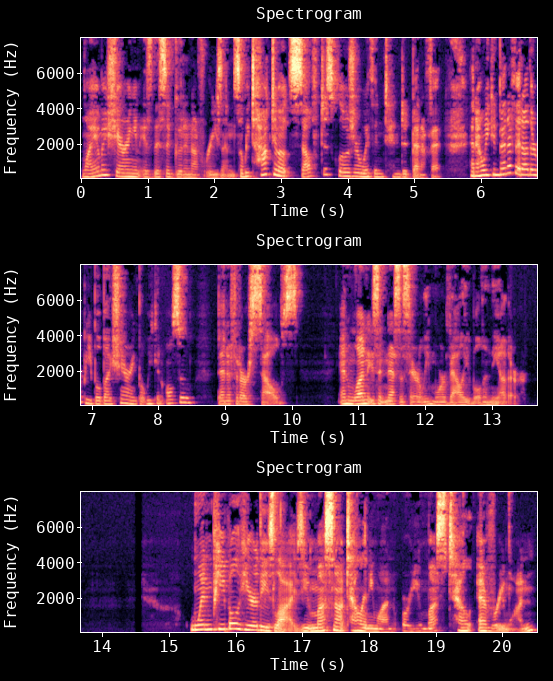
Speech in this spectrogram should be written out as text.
why am I sharing and is this a good enough reason? So we talked about self disclosure with intended benefit and how we can benefit other people by sharing, but we can also benefit ourselves. And one isn't necessarily more valuable than the other. When people hear these lies, you must not tell anyone or you must tell everyone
